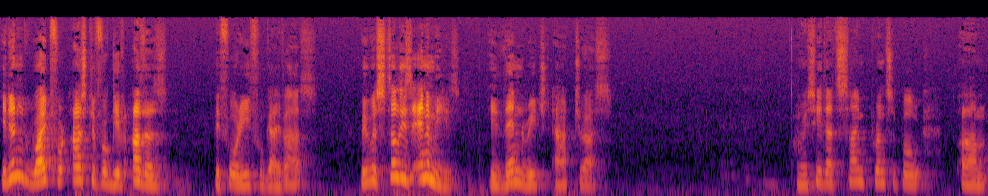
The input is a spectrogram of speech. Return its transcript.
He didn't wait for us to forgive others before he forgave us. We were still his enemies. He then reached out to us. And we see that same principle um,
